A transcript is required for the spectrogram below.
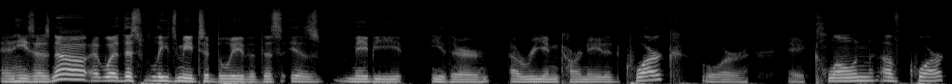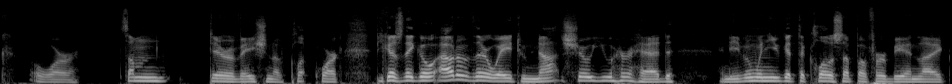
And he says, "No." uh, Well, this leads me to believe that this is maybe either a reincarnated Quark or a clone of Quark or some derivation of Quark because they go out of their way to not show you her head and even when you get the close up of her being like,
